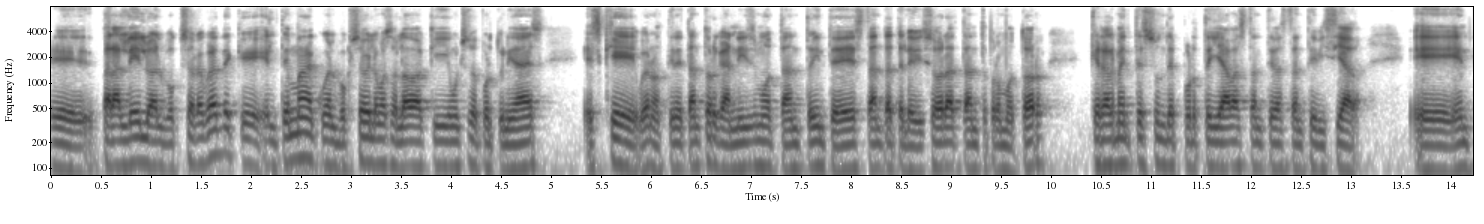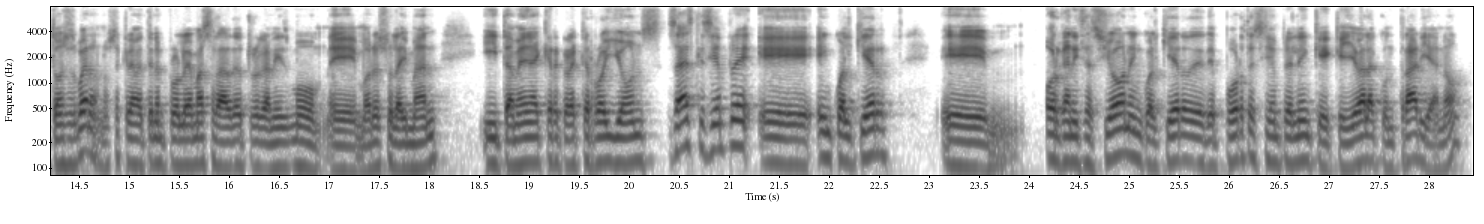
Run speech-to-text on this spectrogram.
eh, paralelo al boxeo. Recuerda que el tema con el boxeo, y lo hemos hablado aquí muchas oportunidades, es que, bueno, tiene tanto organismo, tanto interés, tanta televisora, tanto promotor, que realmente es un deporte ya bastante, bastante viciado. Eh, entonces, bueno, no se quiere meter en problemas hablar de otro organismo, eh, Mauricio Sulaimán, y también hay que recordar que Roy Jones, sabes que siempre en cualquier eh, organización, en cualquier de deporte, siempre alguien que, que, lleva la contraria, ¿no?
